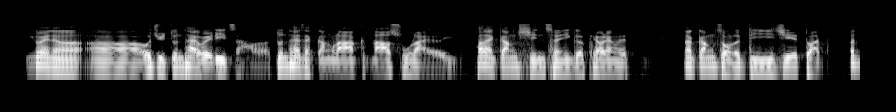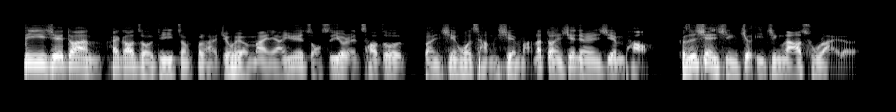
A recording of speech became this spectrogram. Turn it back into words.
因为呢呃，我举敦泰为例子好了，敦泰才刚拉拉出来而已，它才刚形成一个漂亮的底，那刚走了第一阶段。那第一阶段开高走低，总本来就会有卖压，因为总是有人操作短线或长线嘛。那短线的人先跑，可是线型就已经拉出来了。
